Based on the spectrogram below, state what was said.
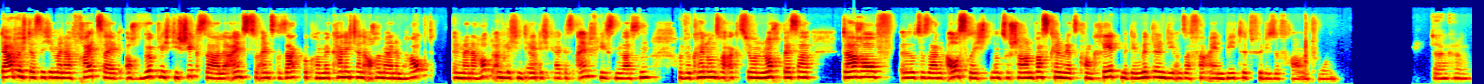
dadurch, dass ich in meiner Freizeit auch wirklich die Schicksale eins zu eins gesagt bekomme, kann ich dann auch in meinem Haupt, in meiner hauptamtlichen Tätigkeit ja. das einfließen lassen und wir können unsere Aktionen noch besser darauf äh, sozusagen ausrichten und zu schauen, was können wir jetzt konkret mit den Mitteln, die unser Verein bietet, für diese Frauen tun. Danke.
